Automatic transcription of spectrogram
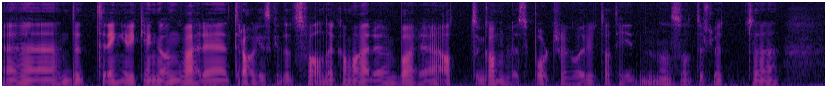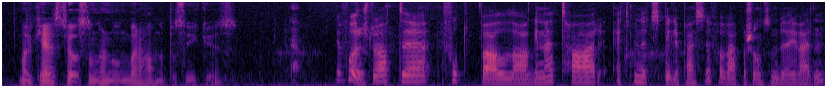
Eh, det trenger ikke engang være tragiske dødsfall. Det kan være bare at gamle supportere går ut av tiden. Og så til slutt eh, markeres det jo også når noen bare havner på sykehus. Jeg foreslår at uh, fotballagene tar ett minutts spillepause for hver person som dør i verden.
